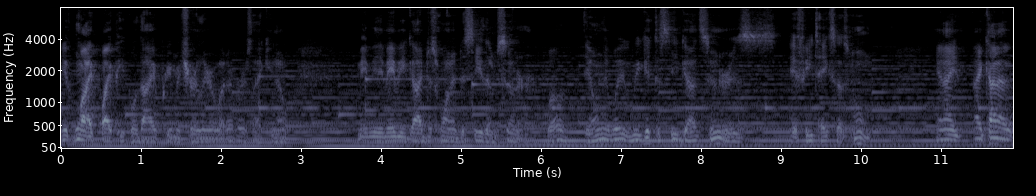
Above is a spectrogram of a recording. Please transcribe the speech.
if why why people die prematurely or whatever. It's like you know, maybe maybe God just wanted to see them sooner. Well, the only way we get to see God sooner is if He takes us home. And I I kind of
